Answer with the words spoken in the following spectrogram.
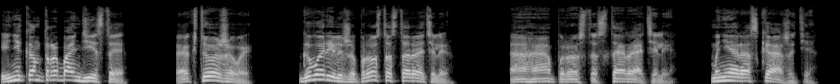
И не контрабандисты. А кто же вы? Говорили же, просто старатели. Ага, просто старатели. Мне расскажете.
